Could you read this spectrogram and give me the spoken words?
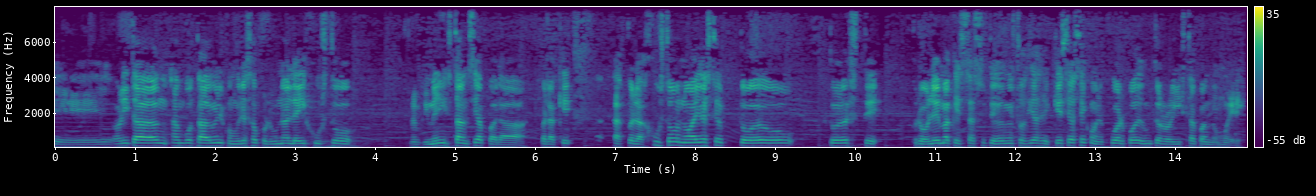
Eh, ahorita han, han votado en el Congreso por una ley justo en primera instancia para, para que ah, para justo no haya este todo, todo este problema que está sucediendo en estos días de qué se hace con el cuerpo de un terrorista cuando muere.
